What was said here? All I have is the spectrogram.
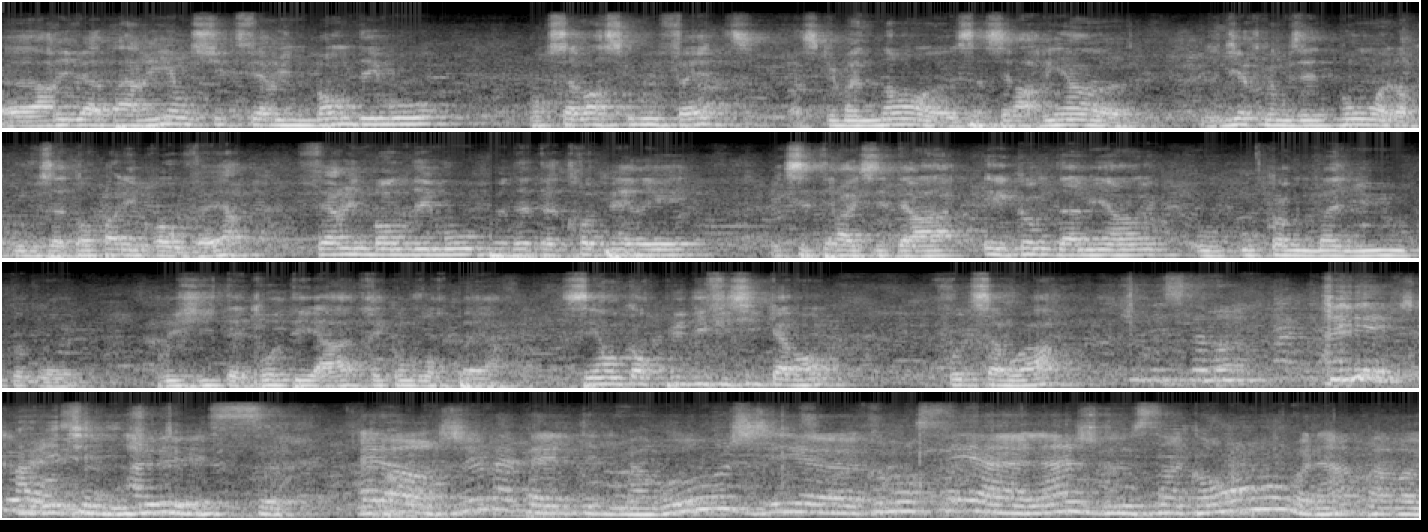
euh, arriver à Paris, ensuite faire une bande démo pour savoir ce que vous faites. Parce que maintenant, ça sert à rien de dire que vous êtes bon alors qu'on ne vous attend pas les bras ouverts. Faire une bande démo, peut-être être repéré, etc. etc. Et comme Damien, ou, comme Manu, ou comme Brigitte, être au théâtre et qu'on vous repère. C'est encore plus difficile qu'avant, il faut le savoir. Allez, Thierry, je te laisse. Alors, je m'appelle Kelly Marot, j'ai euh, commencé à l'âge de 5 ans, voilà, par euh,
